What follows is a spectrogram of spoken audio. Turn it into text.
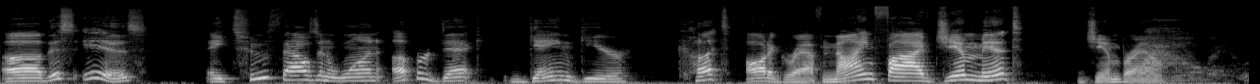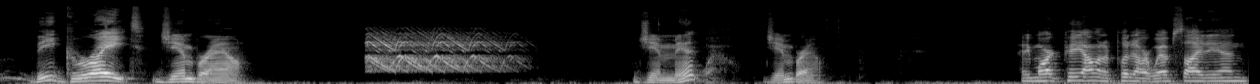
Uh, this is a 2001 Upper Deck Game Gear cut autograph, 9 5 Gem Mint, Jim Brown. The great Jim Brown. Gem Mint, Wow. Jim Brown. Hey Mark P, I'm gonna put our website in.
